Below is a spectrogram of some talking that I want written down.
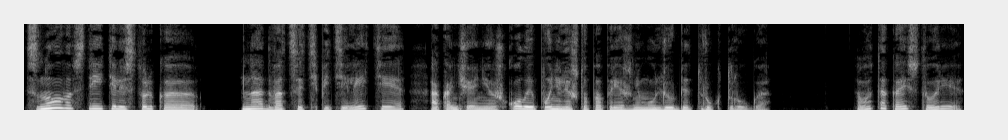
Снова встретились только на двадцатипятилетие окончания школы и поняли, что по-прежнему любят друг друга. Вот такая история,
